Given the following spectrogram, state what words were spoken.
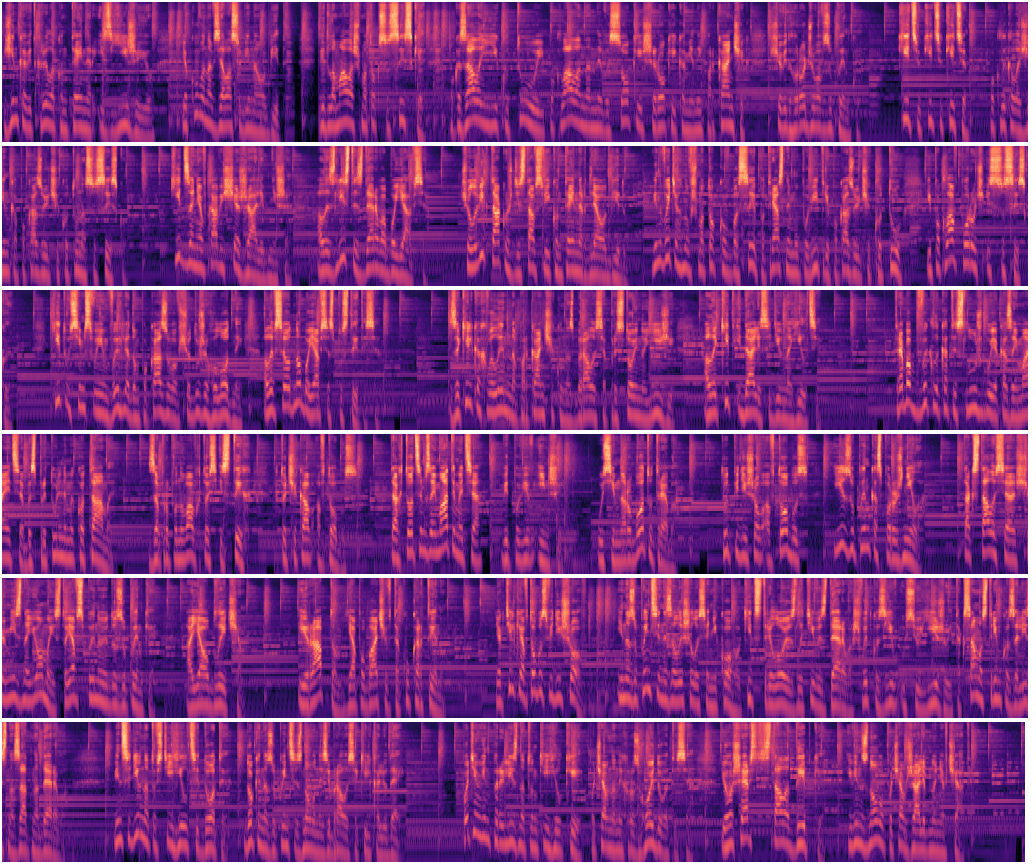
Жінка відкрила контейнер із їжею, яку вона взяла собі на обід, відламала шматок сосиски, показала її коту і поклала на невисокий широкий кам'яний парканчик, що відгороджував зупинку. Кіцю, кіцю, кіцю, покликала жінка, показуючи коту на сосиску. Кіт занявкав іще жалібніше, але злізти з дерева боявся. Чоловік також дістав свій контейнер для обіду. Він витягнув шматок ковбаси, потряс ним у повітрі, показуючи коту, і поклав поруч із сосискою. Кіт усім своїм виглядом показував, що дуже голодний, але все одно боявся спуститися. За кілька хвилин на парканчику назбиралося пристойно їжі, але кіт і далі сидів на гілці. Треба б викликати службу, яка займається безпритульними котами, запропонував хтось із тих, хто чекав автобус. Та хто цим займатиметься? відповів інший. Усім на роботу треба. Тут підійшов автобус, і зупинка спорожніла. Так сталося, що мій знайомий стояв спиною до зупинки, а я обличчям. І раптом я побачив таку картину. Як тільки автобус відійшов, і на зупинці не залишилося нікого, кіт стрілою злетів із дерева, швидко з'їв усю їжу і так само стрімко заліз назад на дерево. Він сидів на товстій гілці доти, доки на зупинці знову не зібралося кілька людей. Потім він переліз на тонкі гілки, почав на них розгойдуватися, його шерсть стала дибки, і він знову почав жалібно нявчати.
